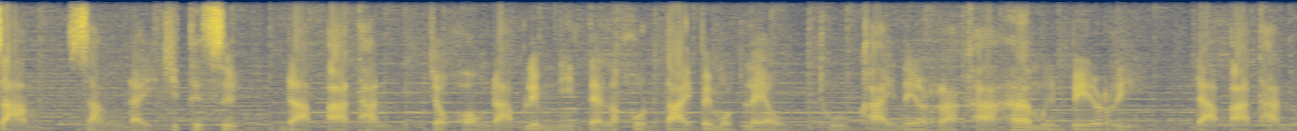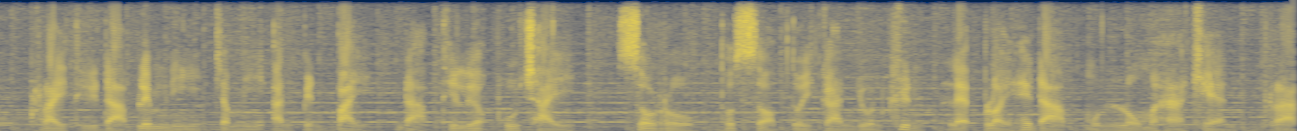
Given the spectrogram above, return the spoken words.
3. สั่งไดคิเทสึดาบอาถรรพ์เจ้าของดาบเล่มนี้แต่ละคนตายไปหมดแล้ว ถูกขายในราคา 50,000 เบรี ดาบอาถรรพ์ใครถือดาบเล่มนี้จะมีอันเป็นไป ดาบที่เลือกผู้ใช้ โซโรทดสอบโดยการโยนขึ้น และปล่อยให้ดาบหมุนลงมาหาแขน ปรา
